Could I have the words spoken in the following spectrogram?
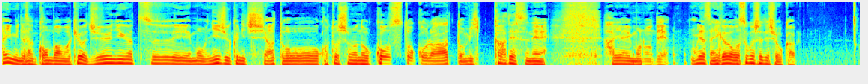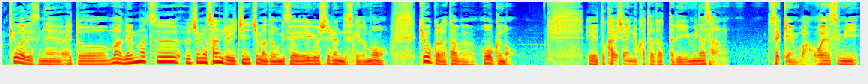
はい、皆さんこんばんは。今日は12月、えー、もう29日。あと、今年も残すところあと3日ですね。早いもので。皆さんいかがお過ごしでしょうか？今日はですね、えっと、まあ、年末、うちも31日までお店営業してるんですけども、今日から多分多くの、えっと、会社員の方だったり、皆さん、世間はお休み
